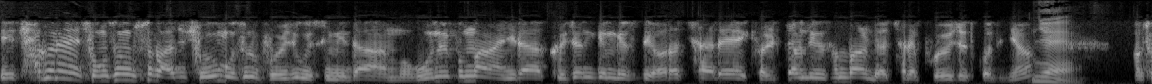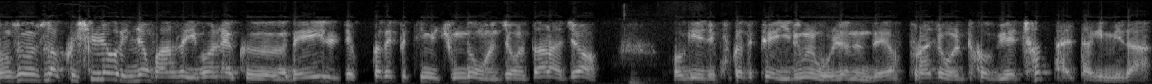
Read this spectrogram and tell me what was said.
예, 최근에 정성 선수가 아주 좋은 모습을 보여주고 있습니다. 뭐 오늘뿐만 아니라 그전 경기에서도 여러 차례 결정적인 선방을 몇 차례 보여줬거든요. 예. 어, 정성 선수가 그 실력을 인정받아서 이번에 그 내일 이제 국가대표팀이 중동 원정을 떠나죠. 거기에 이제 국가대표의 이름을 올렸는데요. 브라질 월드컵 위에 첫 발탁입니다.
